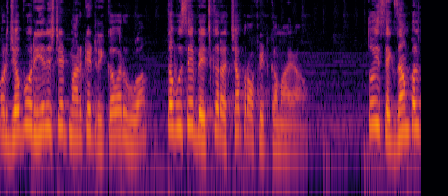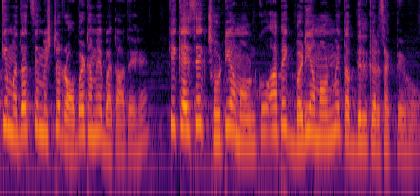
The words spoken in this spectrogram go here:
और जब वो रियल एस्टेट मार्केट रिकवर हुआ, तब उसे बेचकर अच्छा प्रॉफिट कमाया। तो इस एग्ज़ाम्पल की मदद से मिस्टर रॉबर्ट हमें बताते हैं कि कैसे एक छोटी अमाउंट को आप एक बड़ी अमाउंट में तब्दील कर सकते हो।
